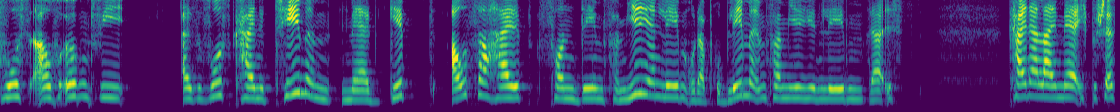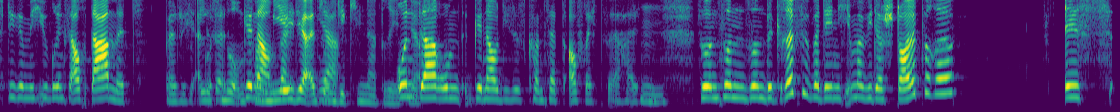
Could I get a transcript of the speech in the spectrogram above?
wo es auch irgendwie, also wo es keine Themen mehr gibt, außerhalb von dem Familienleben oder Probleme im Familienleben, da ist keinerlei mehr, ich beschäftige mich übrigens auch damit. Weil sich alles Oder- nur um genau, Familie, weil- also ja. um die Kinder dreht. Und ja. darum, genau dieses Konzept aufrechtzuerhalten. Mhm. So, und so, so ein Begriff, über den ich immer wieder stolpere, ist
